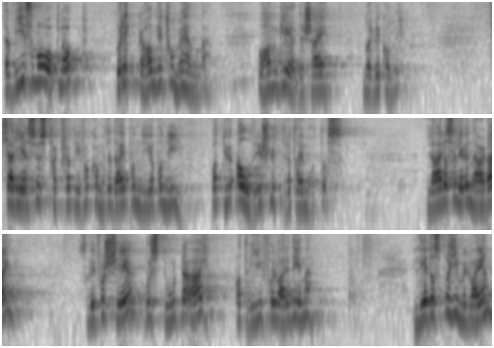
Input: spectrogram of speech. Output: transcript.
Det er vi som må åpne opp og rekke han de tomme hendene. Og han gleder seg når vi kommer. Kjære Jesus, takk for at vi får komme til deg på ny og på ny og at du aldri slutter å ta imot oss. Lær oss å leve nær deg, så vi får se hvor stort det er at vi får være dine. Led oss på himmelveien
